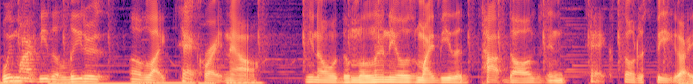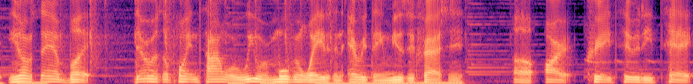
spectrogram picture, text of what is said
we might be the leaders of like tech right now. You know, the millennials might be the top dogs in tech, so to speak. Right. You know what I'm saying? But there was a point in time where we were moving waves in everything, music, fashion, uh, art, creativity, tech,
